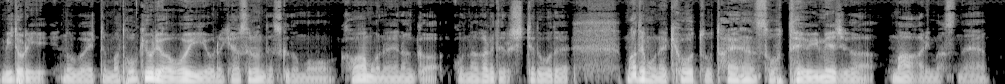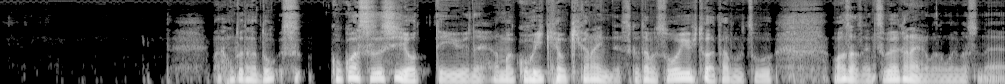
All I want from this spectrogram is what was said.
緑の具合って、まあ、東京よりは多いような気がするんですけども、川もね、なんか、こう流れてるしってとこで、まあでもね、京都大変そうっていうイメージが、まあありますね。本当なんかど、す、ここは涼しいよっていうね、あんまこう意見を聞かないんですけど、多分そういう人は多分そう、わざわざね、つぶやかないのかと思いますね。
